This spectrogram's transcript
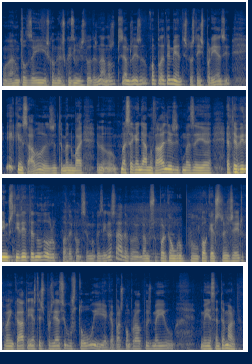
Não todos aí a esconder as coisinhas todas. Não, nós não precisamos disso completamente. As pessoas têm experiência e quem sabe a gente também não vai. começa a ganhar medalhas e começa a, até vir investir até no Douro. Pode acontecer uma coisa engraçada. Vamos supor que é um grupo qualquer estrangeiro que vem cá, tem esta experiência, gostou e é capaz de comprar depois meio, meio a Santa Marta.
